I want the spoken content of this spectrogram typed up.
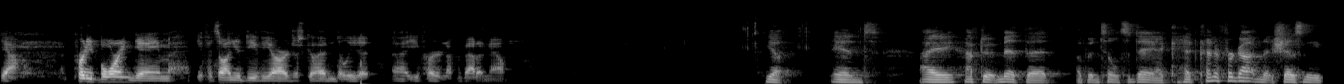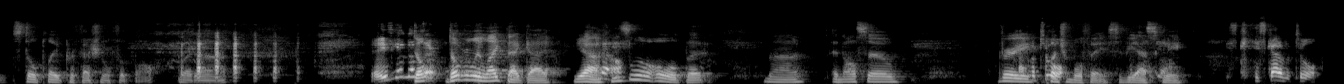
yeah, pretty boring game. If it's on your DVR, just go ahead and delete it. Uh, you've heard enough about it now. Yep, and I have to admit that up until today, I had kind of forgotten that Szczesny still played professional football, but uh, yeah, he's getting up don't there. don't really like that guy. Yeah, No. he's a little old, but uh, and also very Kind of punchable face, if you ask Yeah. me. He's, he's kind of a tool.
